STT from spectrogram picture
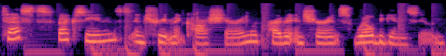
Tests, vaccines, and treatment cost sharing with private insurance will begin soon.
